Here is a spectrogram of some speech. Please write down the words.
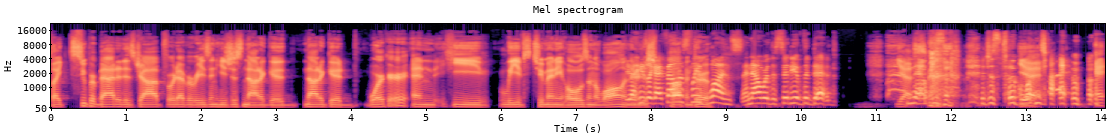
like super bad at his job for whatever reason he's just not a good not a good worker and he leaves too many holes in the wall and yeah he's like i fell asleep through. once and now we're the city of the dead yes was- it just took Yeah. one time and,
